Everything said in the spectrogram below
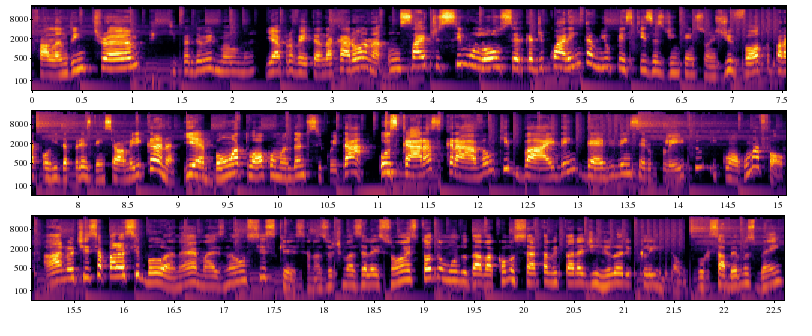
Falando em Trump, que perdeu o irmão, né? E aproveitando a carona, um site simulou cerca de 40 mil pesquisas de intenções de voto para a corrida presidencial americana. E é bom o atual comandante se cuidar? Os caras cravam que Biden deve vencer o pleito e com alguma folga. A notícia parece boa, né? Mas não se esqueça, nas últimas eleições todo mundo dava como certa a vitória de Hillary Clinton. O que sabemos bem,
